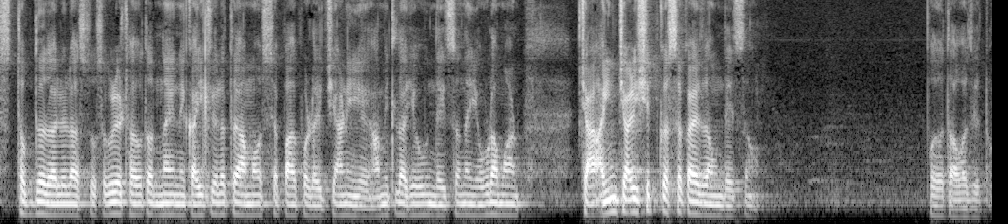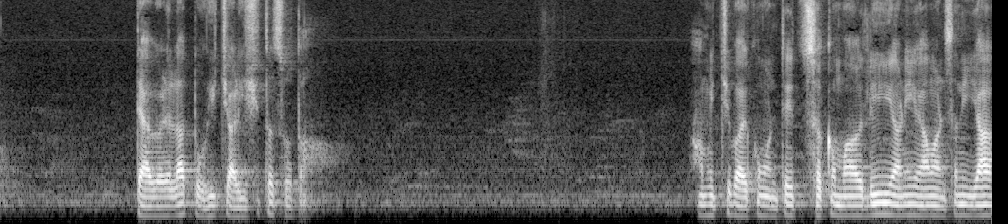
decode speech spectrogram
स्तब्ध झालेला असतो. सगळे ठरवतात नाही नाही काही केलं तर अमावस्या पार पडायची आणि अमितला येऊन द्यायचं नाही. एवढा मान चा ऐन चाळीशीत कसं काय जाऊन द्यायचं? परत आवाज येतो. त्यावेळेला तोही चाळीशीतच होता. अमितची बायको म्हणते झक आणि या माणसाने या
